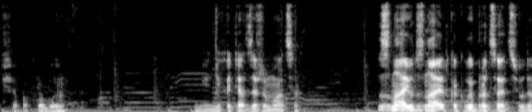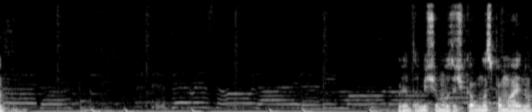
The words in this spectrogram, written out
Сейчас попробуем. Не, не хотят зажиматься. Знают, знают, как выбраться отсюда. Блин, там еще музычка у нас по майну.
